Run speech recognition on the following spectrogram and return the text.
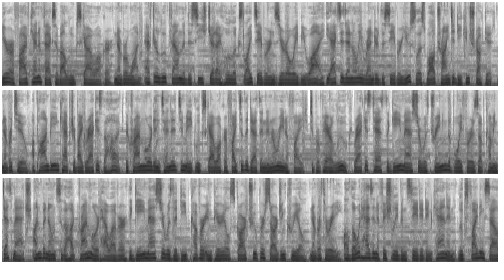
Here are 5 canon facts about Luke Skywalker. Number 1. After Luke found the deceased Jedi Huulik's lightsaber in Zero ABY, he accidentally rendered the saber useless while trying to deconstruct it. Number 2. Upon being captured by Grakkus the Hutt, the Crime Lord intended to make Luke Skywalker fight to the death in an arena fight. To prepare Luke, Grakkus tasked the Game Master with training the boy for his upcoming death match. Unbeknownst to the Hutt Crime Lord, however, the Game Master was the deep cover Imperial Scar Trooper Sergeant Kreel. Number 3. Although it hasn't officially been stated in canon, Luke's fighting style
